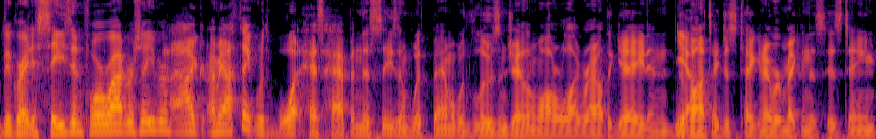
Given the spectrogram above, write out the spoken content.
the greatest season for a wide receiver. I, I mean, I think with what has happened this season with Bama, with losing Jaylen Waddle like right out the gate, and Yeah. DeVonta just taking over, making this his team,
